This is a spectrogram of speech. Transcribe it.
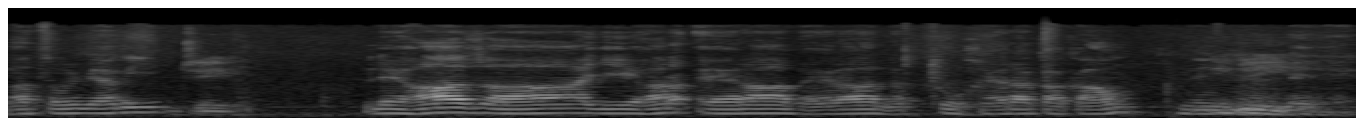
बात समझ में आ गई? जी। लिहाजा ये हर एरा गैरा नत्थु खैरा का काम नहीं नहीं है।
